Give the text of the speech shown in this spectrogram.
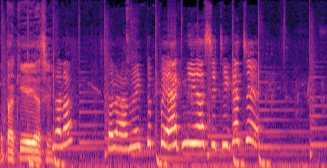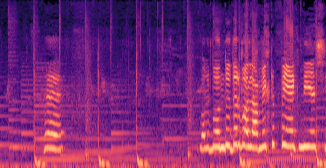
ও তাকিয়ে আছে। বলো বলো আমি একটু প্যাক নিয়ে আসি ঠিক আছে? হ্যাঁ। বলো বন্ধুদের বলো আমি একটু প্যাক নিয়ে আসি।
